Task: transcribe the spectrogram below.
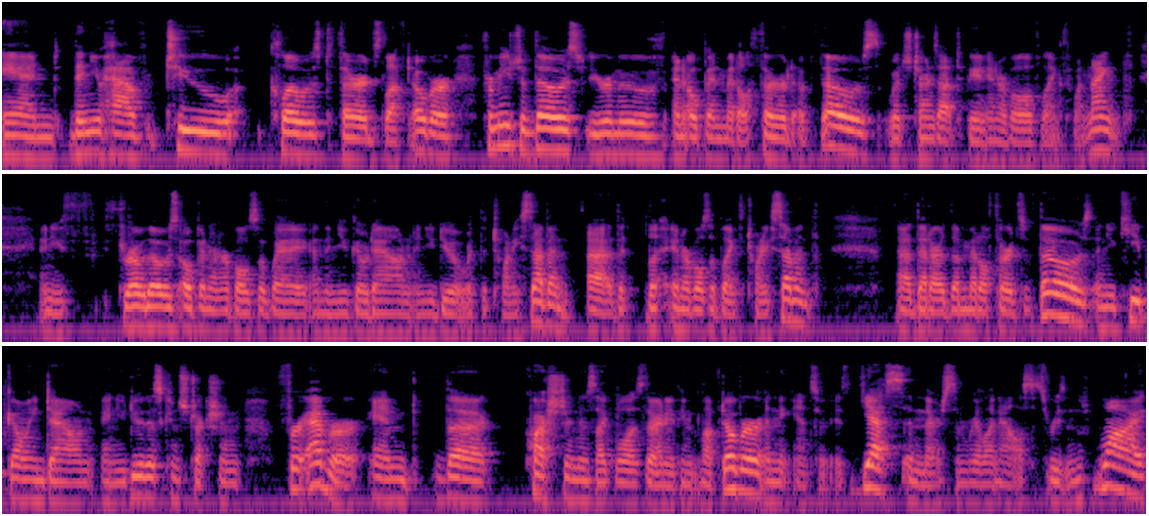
and then you have two closed thirds left over. From each of those, you remove an open middle third of those, which turns out to be an interval of length one ninth, and you th- throw those open intervals away, and then you go down and you do it with the 27th, uh, the intervals of length 27th uh, that are the middle thirds of those, and you keep going down and you do this construction forever. And the question is like, well, is there anything left over? And the answer is yes, and there's some real analysis reasons why,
